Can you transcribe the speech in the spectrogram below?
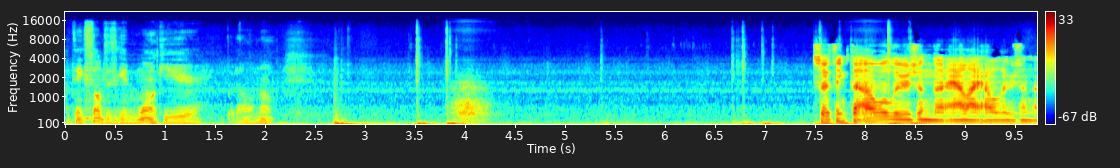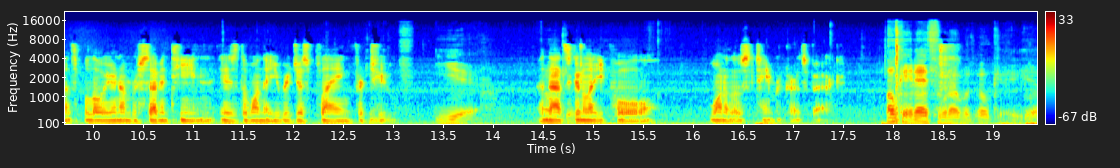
I think something's getting wonky here, but I don't know. So I think the owl illusion, the ally owl illusion that's below your number 17, is the one that you were just playing for two, Yeah. and that's going to let you pull one of those tamer cards back. Okay, that's what I was. Okay, yeah.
